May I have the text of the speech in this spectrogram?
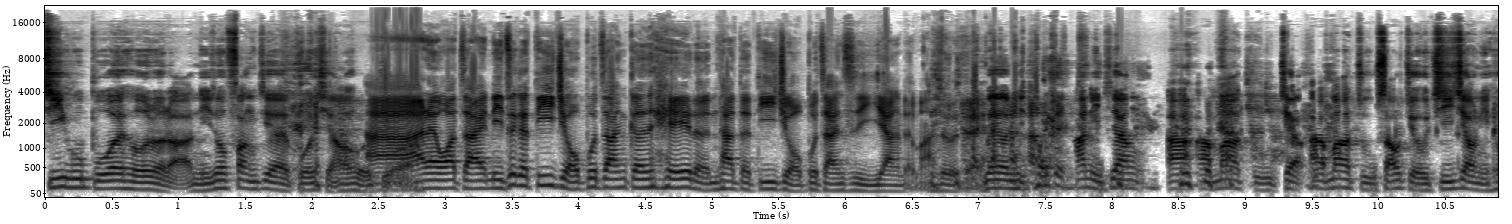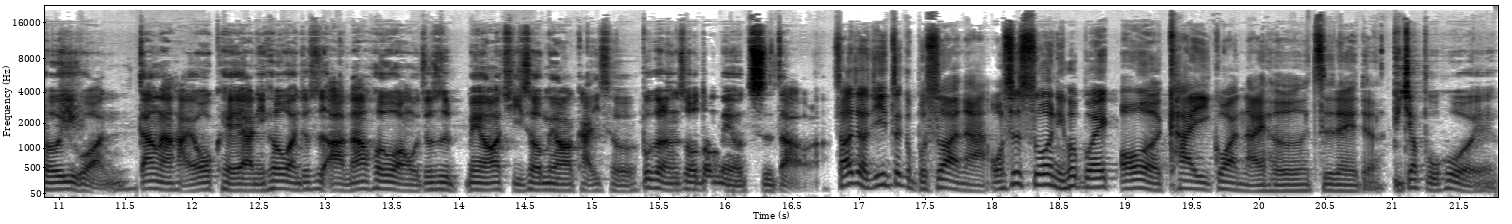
几乎不会喝了啦。你说放假也不会想啊？来，我在你这个滴酒不沾，跟黑人他的滴酒不沾是一样的嘛？对不对？没有你 啊，你像阿阿嬷煮叫阿嬷煮烧酒鸡叫你喝一碗，当然还 OK 啊。你喝完就是啊，那喝完我就是没有要骑车，没有要开车，不可能说都没有吃到了。烧酒鸡这个不算啊，我是说你会不会偶尔开一罐来喝之类的？比较不会、欸。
